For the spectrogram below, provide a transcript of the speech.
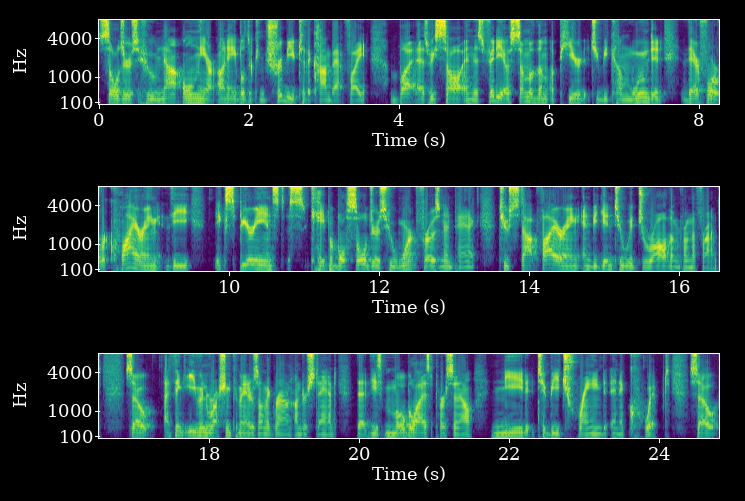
soldiers who not only are unable to contribute to the combat fight, but as we saw in this video, some of them appeared to become wounded, therefore requiring the experienced, capable soldiers who weren't frozen in panic to stop firing and begin to withdraw them from the front. So I think even Russian commanders on the ground understand that these mobilized personnel need to be trained and equipped. So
